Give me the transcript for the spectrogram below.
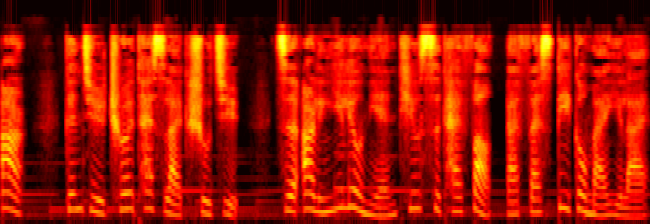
二，根据 Troy Tesla 数据，自2016年 Q4 开放 FSD 购买以来，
